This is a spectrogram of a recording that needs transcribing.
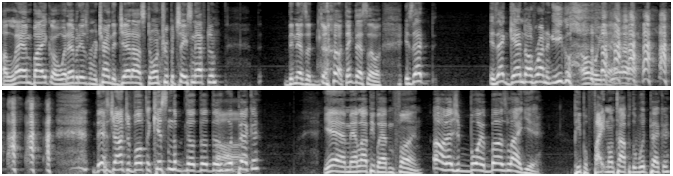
a land bike or whatever it is from Return of the Jedi. Stormtrooper chasing after him. Then there's a, I think that's a, is that, is that Gandalf riding an eagle? oh yeah. There's John Travolta kissing the the, the, the woodpecker. Yeah, man, a lot of people having fun. Oh, that's your boy Buzz Lightyear. People fighting on top of the woodpecker.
